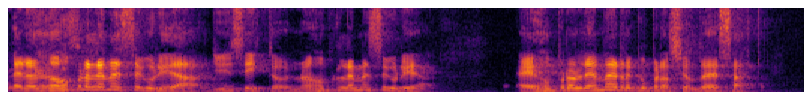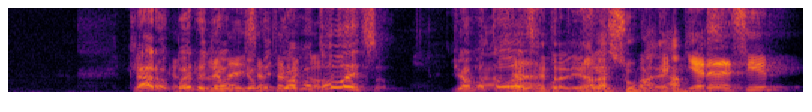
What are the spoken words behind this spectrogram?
Pero no es un problema de seguridad. Yo insisto, no es un problema de seguridad. Es un problema de recuperación de desastre. Claro, Es bueno, yo, yo, hago recovery. todo eso. Yo hago O todo sea, eso. en porque realidad la suma de ambas. quiere decir,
